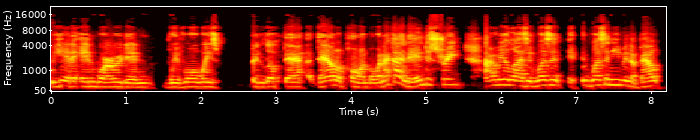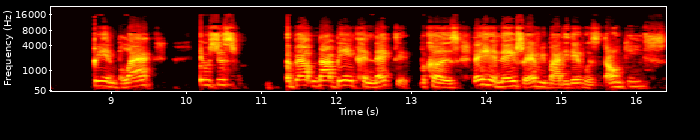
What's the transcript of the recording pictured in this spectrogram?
we hear the N word and we've always been looked at, down upon. But when I got in the industry, I realized it wasn't, it, it wasn't even about being black. It was just about not being connected because they had names for everybody. There was donkeys,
